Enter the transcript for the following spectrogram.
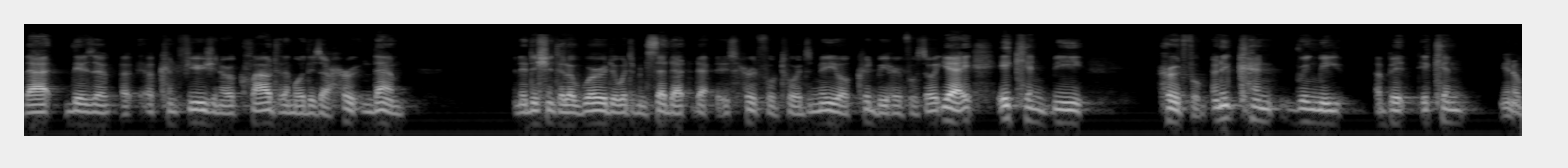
that there's a, a, a, confusion or a cloud to them or there's a hurt in them. In addition to the word or what's been said that, that is hurtful towards me or could be hurtful. So, yeah, it, it can be hurtful and it can bring me a bit, it can, you know,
